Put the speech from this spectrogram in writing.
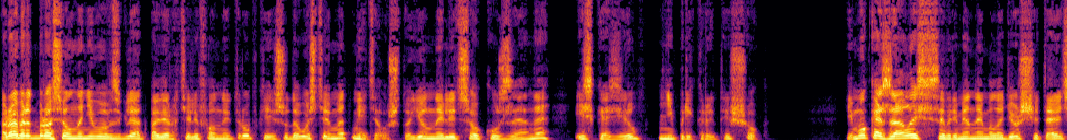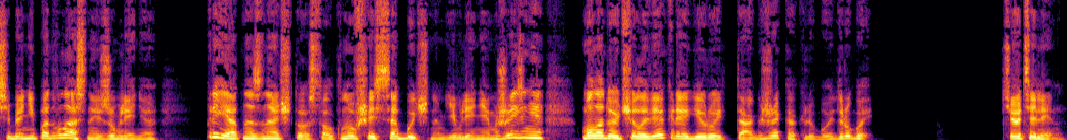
Роберт бросил на него взгляд поверх телефонной трубки и с удовольствием отметил, что юное лицо кузена исказил неприкрытый шок. Ему казалось, современная молодежь считает себя неподвластной изумлению. Приятно знать, что, столкнувшись с обычным явлением жизни, молодой человек реагирует так же, как любой другой. «Тетя Лин,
